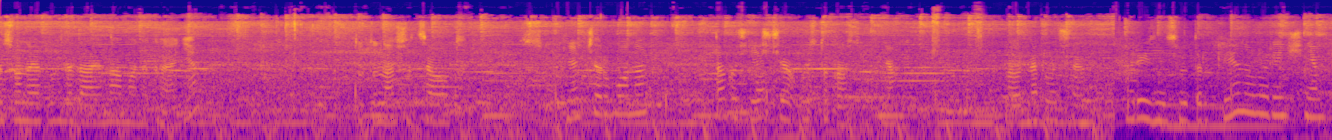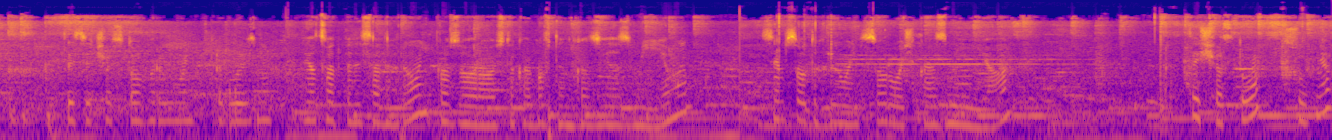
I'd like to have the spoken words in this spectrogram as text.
Ось вона як виглядає на манекені. Тут у нас ця от сукня червона. Також є ще ось така сукня. Одне плече. Різні свитерки новорічні. 1100 гривень приблизно. 550 гривень. Прозора ось така ковтинка зі зміями. 700 гривень сорочка змія. 1100 сукня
